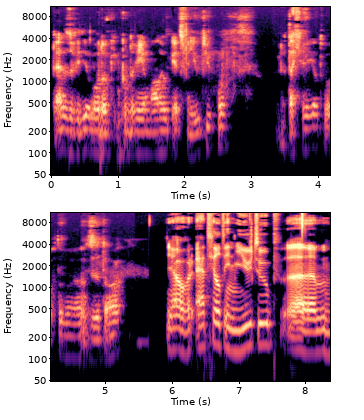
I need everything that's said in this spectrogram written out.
tijdens de video wordt ook, komt er helemaal ook iets van YouTube op. Dat dat geregeld wordt, of uh, is het daar? Ja, over uitgeld in YouTube. ehm,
